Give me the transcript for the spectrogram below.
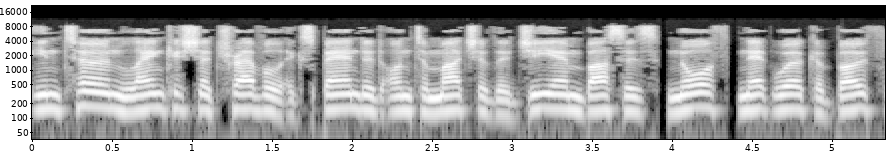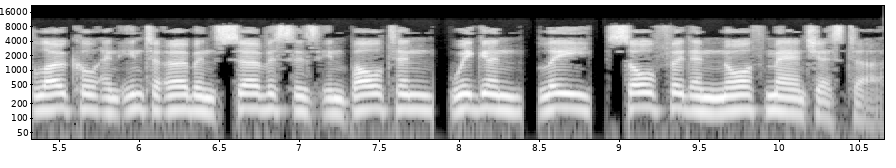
In turn Lancashire Travel expanded onto much of the GM Buses North network of both local and interurban services in Bolton, Wigan, Leigh, Salford and North Manchester.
